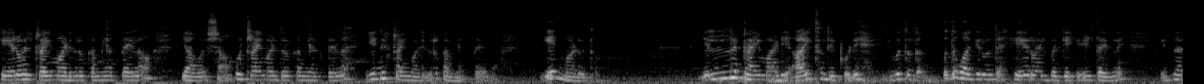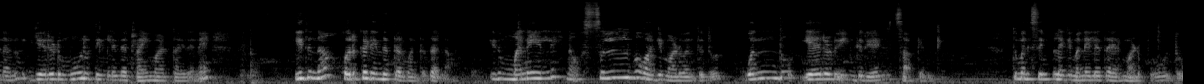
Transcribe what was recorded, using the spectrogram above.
ಹೇರ್ ಆಯಿಲ್ ಟ್ರೈ ಮಾಡಿದ್ರು ಕಮ್ಮಿ ಆಗ್ತಾ ಇಲ್ಲ, ಯಾವ ಶಾಂಪು ಟ್ರೈ ಮಾಡಿದ್ರು ಕಮ್ಮಿ ಆಗ್ತಾ ಇಲ್ಲ, ಏನೇ ಟ್ರೈ ಮಾಡಿದ್ರು ಕಮ್ಮಿ ಆಗ್ತಾ ಇಲ್ಲ. ಏನು ಮಾಡೋದು? ಎಲ್ಲ ಟ್ರೈ ಮಾಡಿ ಆಯ್ತು ಅಂತ ಇಟ್ಕೊಳ್ಳಿ. ಇವತ್ತೊಂದು ಅದ್ಭುತವಾಗಿರುವಂಥ ಹೇರ್ ಆಯಿಲ್ ಬಗ್ಗೆ ಹೇಳ್ತಾ ಇದ್ದೀನಿ ಇದನ್ನ ನಾನು ಎರಡು ಮೂರು ತಿಂಗಳಿಂದ ಟ್ರೈ ಮಾಡ್ತಾ ಇದ್ದೇನೆ. ಇದನ್ನ ಹೊರಗಡೆಯಿಂದ ತರುವಂಥದ್ದಲ್ಲ. ಇದು ಮನೆಯಲ್ಲಿ ನಾವು ಸುಲಭವಾಗಿ ಮಾಡುವಂಥದ್ದು ಒಂದು, ಎರಡು ಇಂಗ್ರೀಡಿಯೆಂಟ್ಸ್ ಸಾಕಿದಕ್ಕೆ ತುಂಬಾ ಸಿಂಪಲ್ ಆಗಿ ಮನೆಯಲ್ಲೇ ತಯಾರು ಮಾಡಬಹುದು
